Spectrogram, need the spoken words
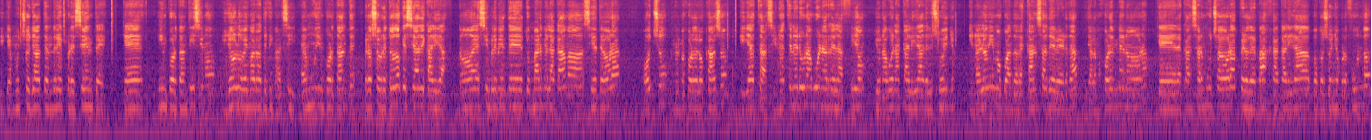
y que muchos ya tendréis presente que es importantísimo y yo lo vengo a ratificar. Sí, es muy importante, pero sobre todo que sea de calidad. No es simplemente tumbarme en la cama siete horas, ocho en el mejor de los casos y ya está. Sino es tener una buena relación y una buena calidad del sueño y no es lo mismo cuando descansas de verdad, y a lo mejor en menos horas, que descansar muchas horas, pero de baja calidad, poco sueño profundo,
